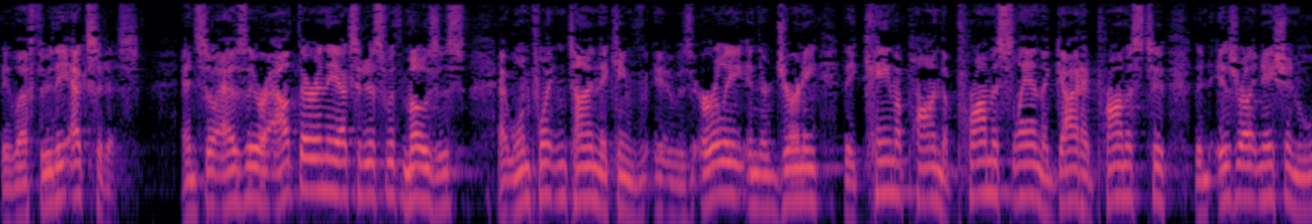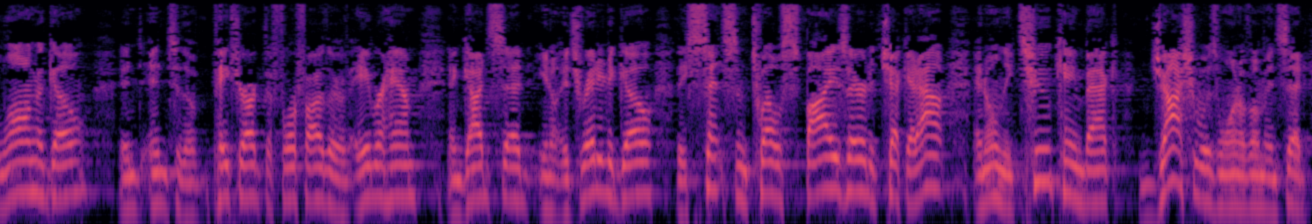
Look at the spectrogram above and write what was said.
They left through the Exodus. And so as they were out there in the Exodus with Moses, at one point in time, they came, it was early in their journey, they came upon the promised land that God had promised to the Israelite nation long ago, and into the patriarch, the forefather of Abraham. And God said, you know, it's ready to go. They sent some 12 spies there to check it out, and only two came back Joshua was one of them and said,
